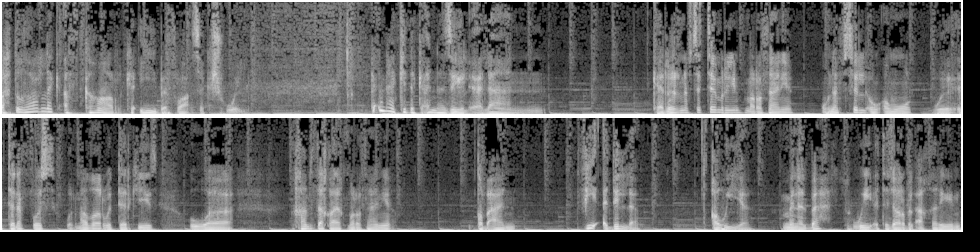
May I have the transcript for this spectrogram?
راح تظهر لك أفكار كئيبة في رأسك شوي. كأنها كذا كأنها زي الإعلان. كرر نفس التمرين مرة ثانية. ونفس الأمور والتنفس والنظر والتركيز وخمس دقائق مرة ثانية. طبعا في أدلة قوية من البحث والتجارب الآخرين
